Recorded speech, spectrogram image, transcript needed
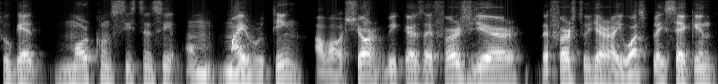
to get more consistency on my routine about short because the first year, the first two year, I was play second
